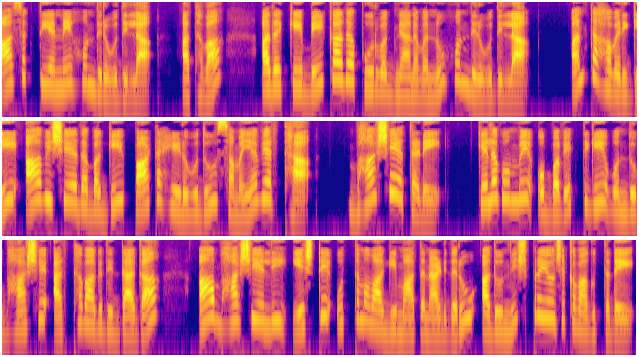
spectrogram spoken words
ಆಸಕ್ತಿಯನ್ನೇ ಹೊಂದಿರುವುದಿಲ್ಲ. ಅಥವಾ ಅದಕ್ಕೆ ಬೇಕಾದ ಪೂರ್ವಜ್ಞಾನವನ್ನು ಹೊಂದಿರುವುದಿಲ್ಲ. ಅಂತಹವರಿಗೆ ಆ ವಿಷಯದ ಬಗ್ಗೆ ಪಾಠ ಹೇಳುವುದು ಸಮಯ ವ್ಯರ್ಥ. ಭಾಷೆಯ ತಡೆ. ಕೆಲವೊಮ್ಮೆ ಒಬ್ಬ ವ್ಯಕ್ತಿಗೆ ಒಂದು ಭಾಷೆ ಅರ್ಥವಾಗದಿದ್ದಾಗ, ಆ ಭಾಷೆಯಲ್ಲಿ ಎಷ್ಟೇ ಉತ್ತಮವಾಗಿ ಮಾತನಾಡಿದರೂ ಅದು ನಿಷ್ಪ್ರಯೋಜಕವಾಗುತ್ತದೆ.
